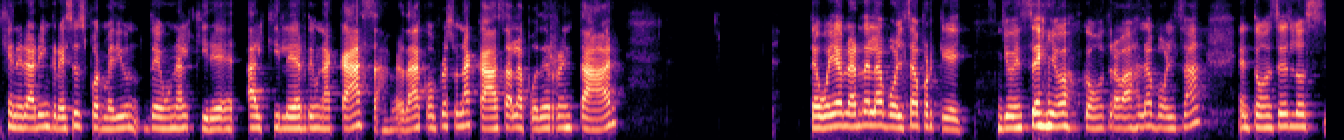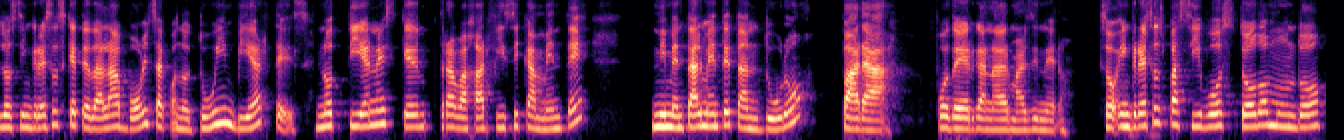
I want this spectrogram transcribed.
generar ingresos por medio de un alquiler, alquiler de una casa, ¿verdad? Compras una casa, la puedes rentar. Te voy a hablar de la bolsa porque yo enseño cómo trabaja la bolsa. Entonces, los, los ingresos que te da la bolsa cuando tú inviertes, no tienes que trabajar físicamente ni mentalmente tan duro para poder ganar más dinero. So, ingresos pasivos, todo mundo,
